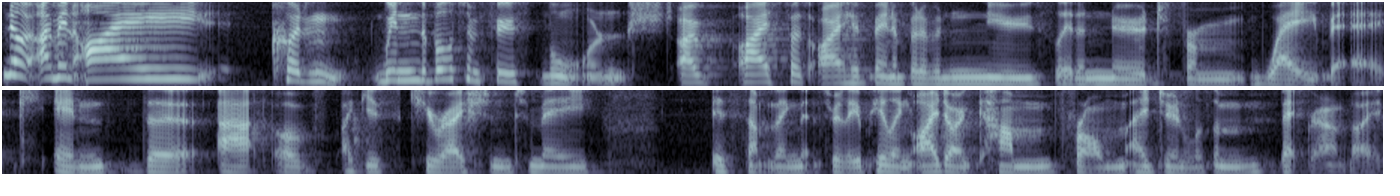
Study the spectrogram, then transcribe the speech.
no, I mean, I couldn't when the bulletin first launched I, I suppose i have been a bit of a newsletter nerd from way back and the art of i guess curation to me is something that's really appealing. I don't come from a journalism background. I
